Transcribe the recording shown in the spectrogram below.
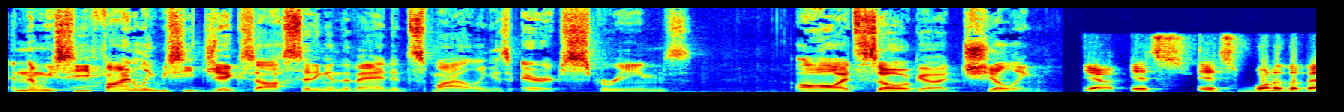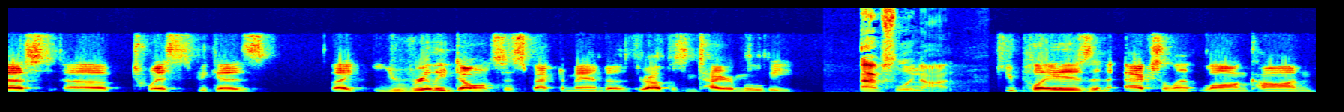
And then we see finally we see Jigsaw sitting in the van and smiling as Eric screams. Oh, it's so good, chilling. Yeah, it's it's one of the best uh, twists because like you really don't suspect Amanda throughout this entire movie. Absolutely not. She plays an excellent long con.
